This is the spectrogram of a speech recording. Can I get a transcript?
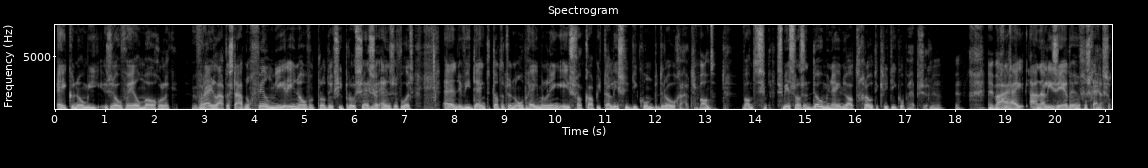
economie zoveel mogelijk vrijlaat. Er staat nog veel meer in over productieprocessen Ja. enzovoort. En wie denkt dat het een ophemeling is van kapitalisten, die komt bedrogen uit. Want? Want Sm- Smith was een dominee en die had grote kritiek op hebzucht. Ja, ja. Hey, maar hij analyseerde een verschijnsel.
